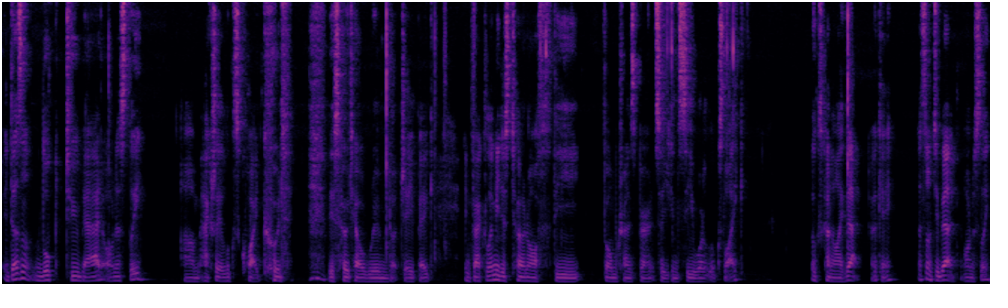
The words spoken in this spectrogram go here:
It doesn't look too bad, honestly. Um, actually, it looks quite good, this hotel room.jpg. In fact, let me just turn off the film transparent so you can see what it looks like. Looks kind of like that. Okay, that's not too bad, honestly.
